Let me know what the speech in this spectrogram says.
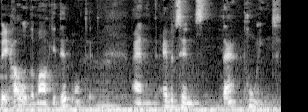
behold, the market did want it. Mm. And ever since that point,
